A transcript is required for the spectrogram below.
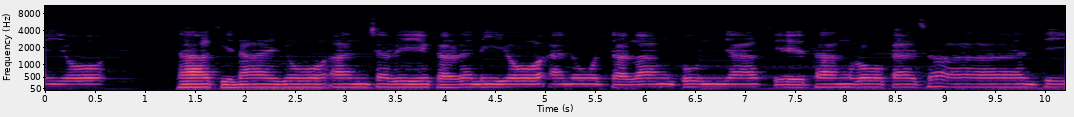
ยโยทาคินายโยอัญชรีกรณิโยอนุตตรังปุญญาเขตังโรกาสันติ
